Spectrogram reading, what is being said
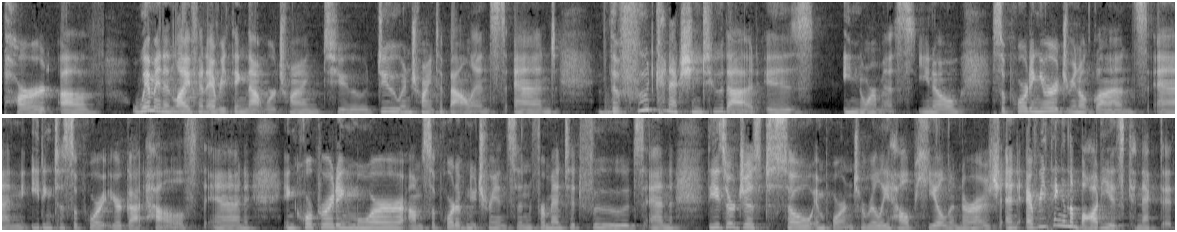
part of women in life and everything that we're trying to do and trying to balance. And the food connection to that is enormous. You know, supporting your adrenal glands and eating to support your gut health and incorporating more um, supportive nutrients and fermented foods. And these are just so important to really help heal and nourish. And everything in the body is connected.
